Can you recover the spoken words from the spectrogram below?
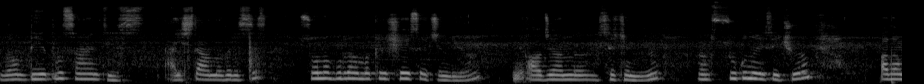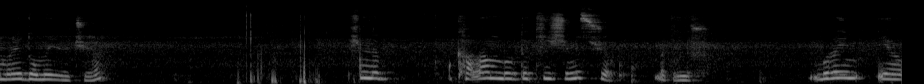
Buradan Deadly Scientist. Ya işte anladınız siz. Sonra buradan bakın şey seçin diyor. Alacağını seçin diyor. Ben Sukuna'yı seçiyorum. Adam buraya domain açıyor. Şimdi kalan buradaki işimiz şu. Bakın dur. Burayı ya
